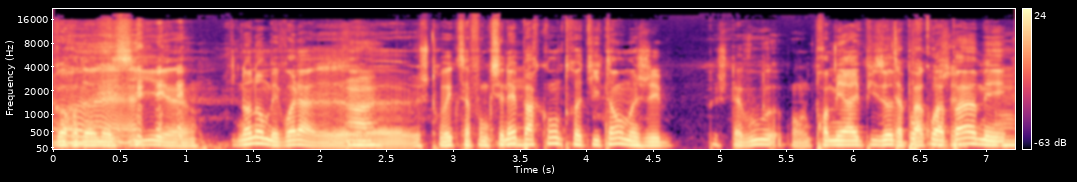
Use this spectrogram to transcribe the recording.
Gordon Ouais. aussi. euh. Non, non, mais voilà. euh, Je trouvais que ça fonctionnait. Mm. Par contre, Titan, moi, j'ai, je t'avoue, bon, le premier épisode, pas pourquoi pas, mais Mm.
